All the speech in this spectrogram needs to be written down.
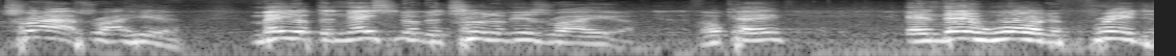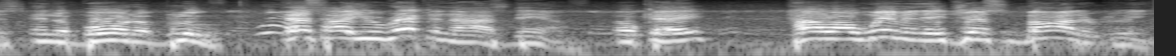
tribes right here made up the nation of the children of Israel. Okay? And they wore the fringes and the border blue. That's how you recognize them. Okay? How our women, they dress moderately.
